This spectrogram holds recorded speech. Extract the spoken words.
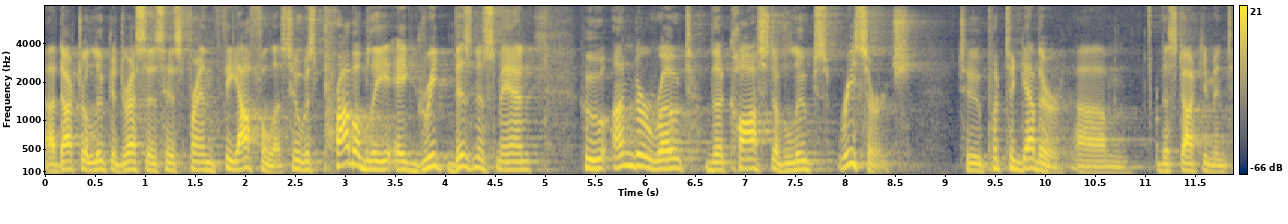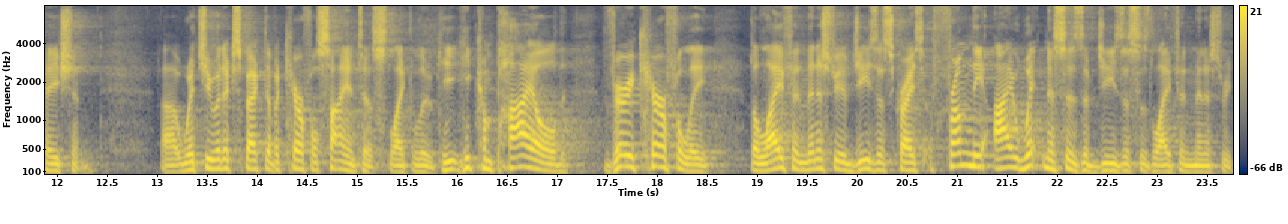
uh, Dr. Luke addresses his friend Theophilus, who was probably a Greek businessman who underwrote the cost of Luke's research to put together um, this documentation, uh, which you would expect of a careful scientist like Luke. He, he compiled very carefully the life and ministry of Jesus Christ from the eyewitnesses of Jesus' life and ministry.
